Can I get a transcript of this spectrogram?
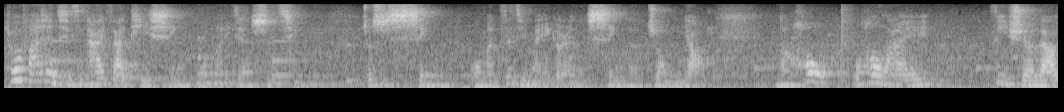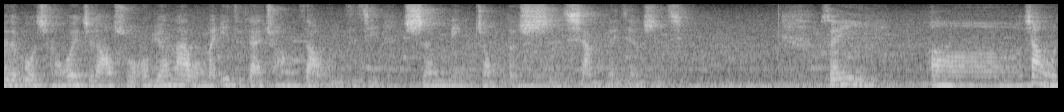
就会发现其实他一直在提醒我们一件事情，就是心，我们自己每一个人心的重要。然后我后来自己学疗愈的过程，我也知道说，哦，原来我们一直在创造我们自己生命中的实相这件事情。所以，呃，像我。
